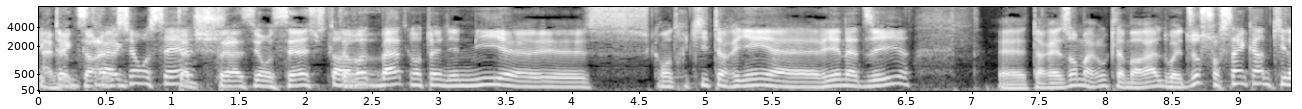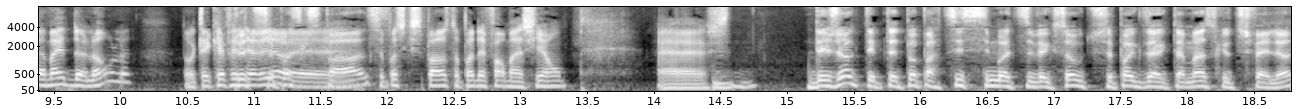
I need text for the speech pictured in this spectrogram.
Et ration ta sèche. petite ration sèche? Tu t'en vas te battre contre un ennemi euh, contre qui t'as rien, euh, rien à dire. Euh, t'as raison, Mario, que le moral doit être dur sur 50 km de long. Là. Donc la cafétéria, sais pas ce qui se euh, passe. tu sais pas ce qui se passe, t'as pas d'informations. Euh, Déjà que t'es peut-être pas parti si motivé que ça, ou que tu sais pas exactement ce que tu fais là.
